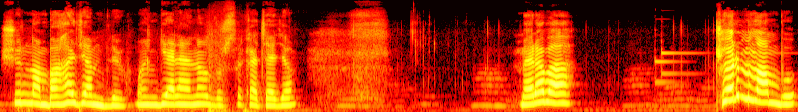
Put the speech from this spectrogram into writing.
Şundan bakacağım. Ben gelen olursa kaçacağım. Merhaba. Kör mü lan bu?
